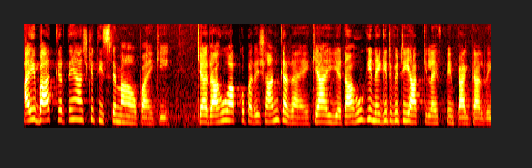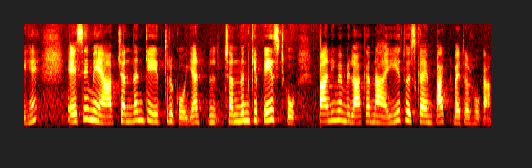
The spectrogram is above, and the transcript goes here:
आइए बात करते हैं आज के तीसरे महा उपाय की। क्या राहु आपको परेशान कर रहा है? क्या ये राहु की नेगेटिविटी आपकी लाइफ में इम्पैक्ट डाल रही है? ऐसे में आप चंदन के इत्र को या चंदन के पेस्ट को पानी में मिलाकर नहाइए तो इसका इम्पैक्ट बेटर होगा।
